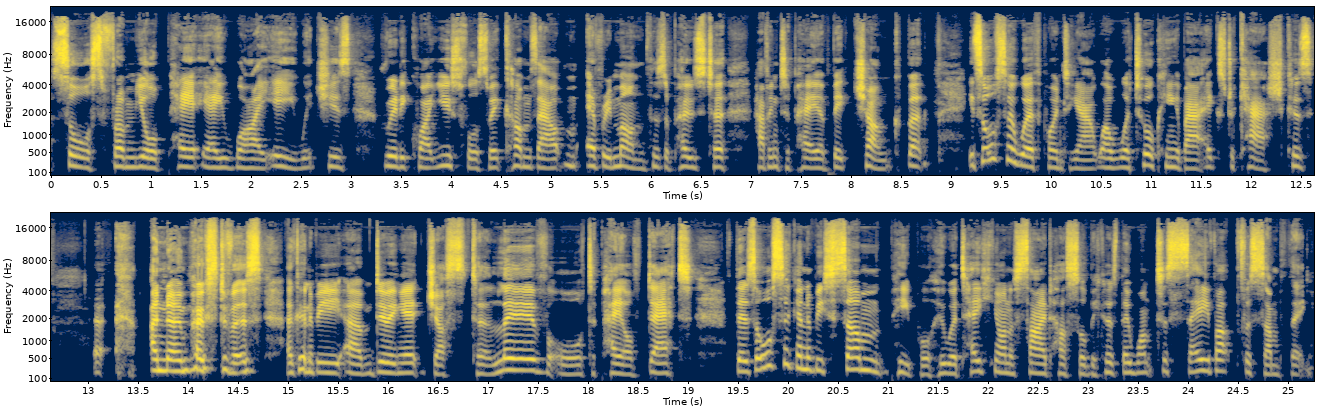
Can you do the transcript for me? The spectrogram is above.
source from your PAYE, which is really quite useful. So it comes out every month as opposed to having to pay a big chunk. But it's also worth pointing out while we're talking about extra cash, because uh, I know most of us are going to be um, doing it just to live or to pay off debt. There's also going to be some people who are taking on a side hustle because they want to save up for something.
